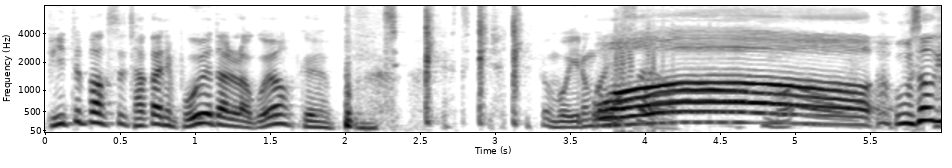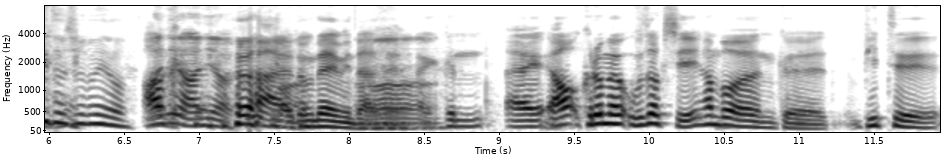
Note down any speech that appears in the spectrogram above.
비트박스 작가님 보여달라고요? 그 뭐 이런 거 있어요. 와, 우석이도 좀 해요. 아니 아니야. 아, 농담입니다. 네. 아. 아, 근, 아, 어, 그러면 우석 씨 한번 그 비트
